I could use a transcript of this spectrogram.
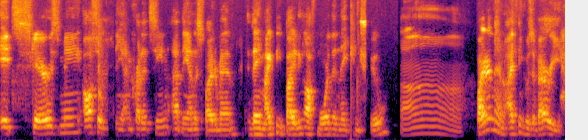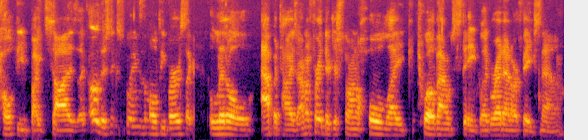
it scares me. Also, the end credit scene at the end of Spider Man, they might be biting off more than they can chew. Ah. Oh. Spider Man, I think, was a very healthy bite size. Like, oh, this explains the multiverse. Like, little appetizer. I'm afraid they're just throwing a whole like 12 ounce steak like right at our face now.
